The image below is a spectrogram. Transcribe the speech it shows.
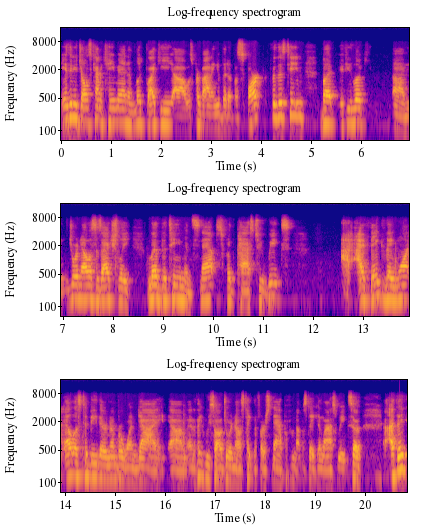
Anthony Jones kind of came in and looked like he uh, was providing a bit of a spark for this team. But if you look, um, Jordan Ellis has actually led the team in snaps for the past two weeks. I, think they want Ellis to be their number one guy. Um, and I think we saw Jordan Ellis take the first snap, if I'm not mistaken, last week. So I think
